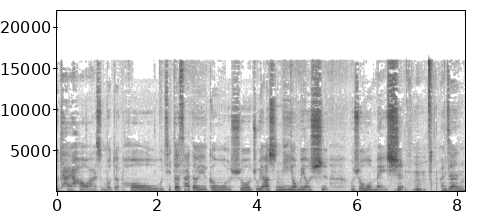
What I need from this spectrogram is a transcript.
不太好啊什么的，然后我记得萨德也跟我说，主要是你有没有事？我说我没事，嗯，反正，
